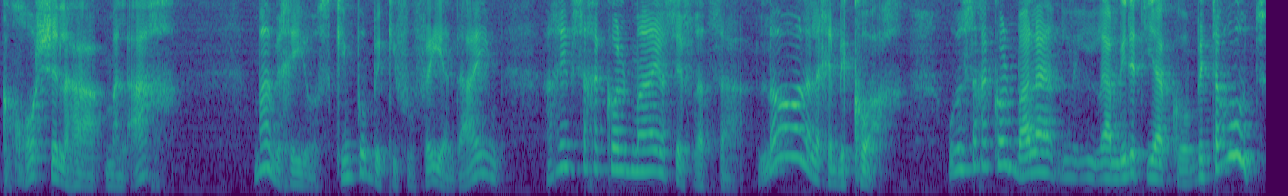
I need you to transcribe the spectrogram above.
כוחו של המלאך? מה, וכי עוסקים פה בכיפופי ידיים? הרי בסך הכל מה יוסף רצה? לא ללכת בכוח. הוא בסך הכל בא לה, להעמיד את יעקב בטעות.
